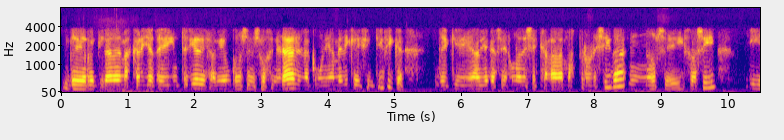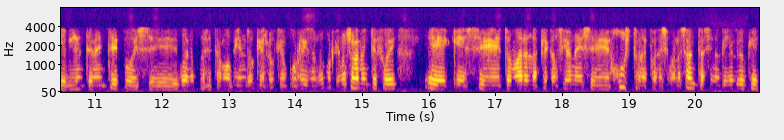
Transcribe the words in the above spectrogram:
de retirada de mascarillas de interiores había un consenso general en la comunidad médica y científica de que había que hacer una desescalada más progresiva, no se hizo así, y evidentemente pues eh, bueno pues estamos viendo qué es lo que ha ocurrido no porque no solamente fue eh, que se tomaran las precauciones eh, justo después de Semana Santa sino que yo creo que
